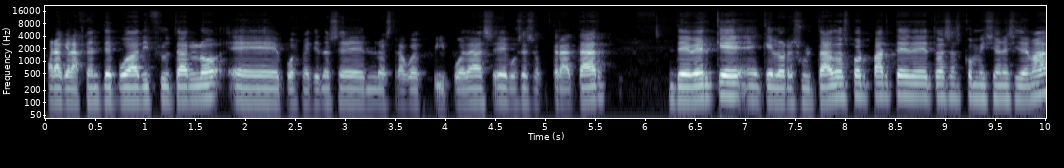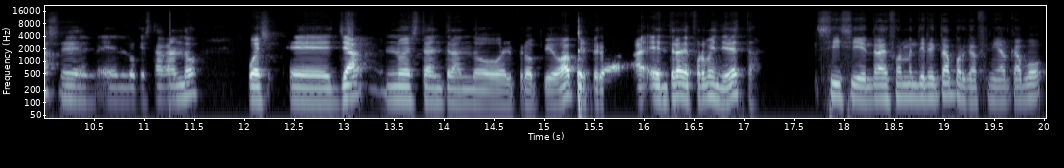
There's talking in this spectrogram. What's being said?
para que la gente pueda disfrutarlo, eh, pues metiéndose en nuestra web y puedas, eh, pues eso, tratar de ver que, que, los resultados por parte de todas esas comisiones y demás, en, lo que está ganando, pues eh, ya no está entrando el propio Apple, pero entra de forma indirecta. Sí, sí, entra de forma indirecta porque al fin y al cabo,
